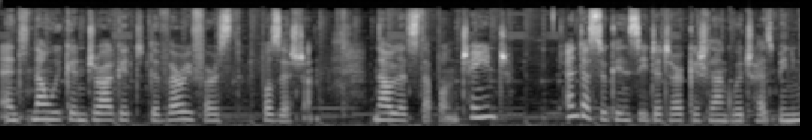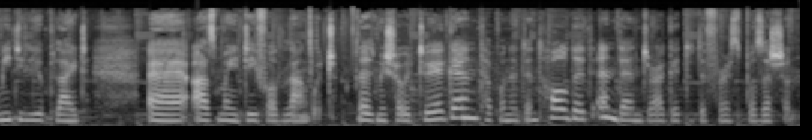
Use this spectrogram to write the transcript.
And now we can drag it to the very first position. Now let's tap on change and as you can see, the Turkish language has been immediately applied uh, as my default language. Let me show it to you again, tap on it and hold it, and then drag it to the first position.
